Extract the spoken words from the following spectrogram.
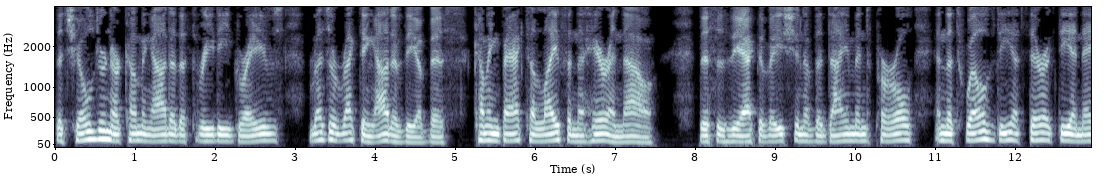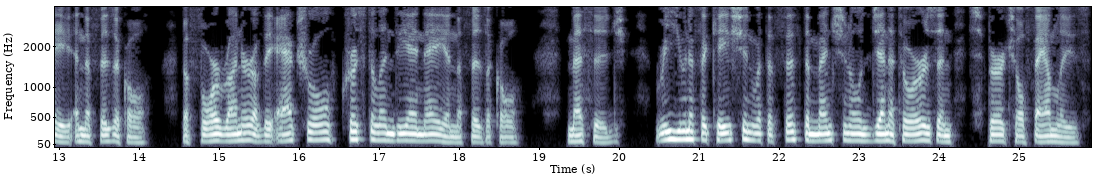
The children are coming out of the 3D graves, resurrecting out of the abyss, coming back to life in the here and now. This is the activation of the Diamond Pearl and the 12D etheric DNA in the physical, the forerunner of the actual crystalline DNA in the physical. Message reunification with the fifth dimensional genitors and spiritual families.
